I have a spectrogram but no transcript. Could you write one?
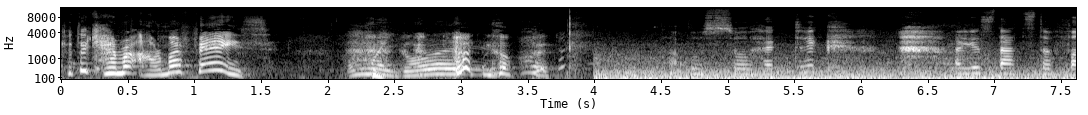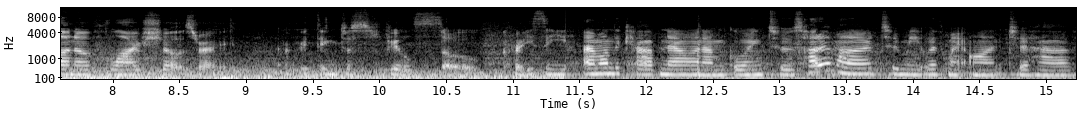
Get the camera out of my face. Oh my god. no. That was so hectic. I guess that's the fun of live shows, right? Everything just feels so crazy. I'm on the cab now and I'm going to Saremar to meet with my aunt to have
